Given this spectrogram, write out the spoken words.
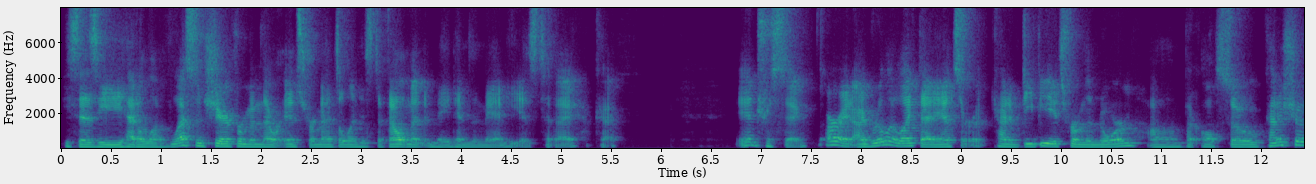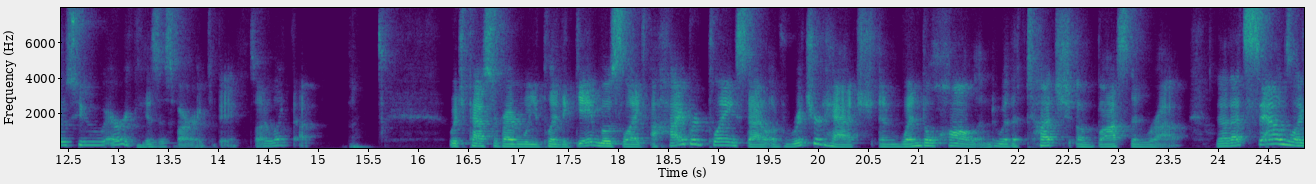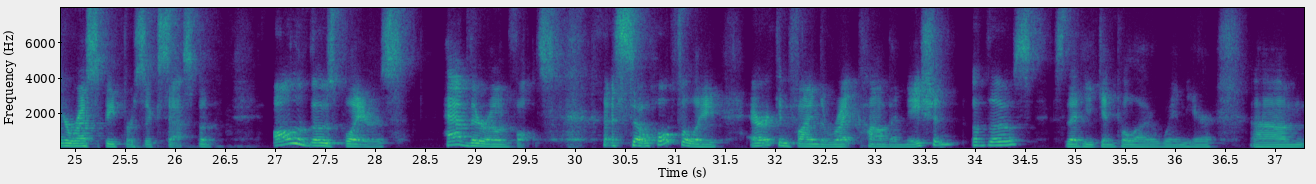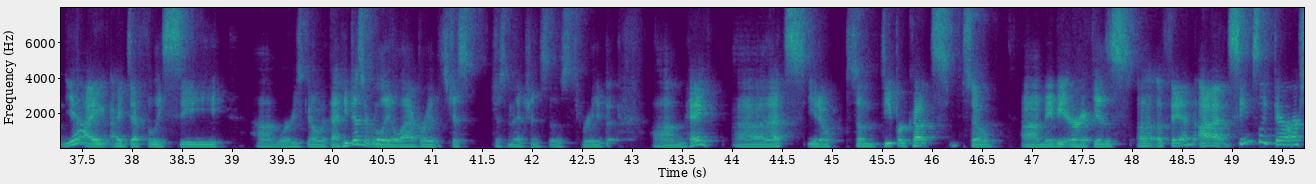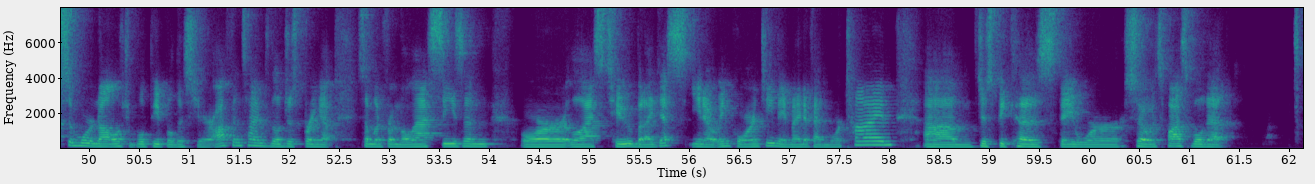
He says he had a lot of lessons shared from him that were instrumental in his development and made him the man he is today. Okay. Interesting. All right. I really like that answer. It kind of deviates from the norm, um, but also kind of shows who Eric is aspiring to be. So I like that. Which past survivor will you play the game most like? A hybrid playing style of Richard Hatch and Wendell Holland with a touch of Boston Rob. Now, that sounds like a recipe for success, but all of those players have their own faults. so hopefully, Eric can find the right combination of those so that he can pull out a win here. Um, yeah, I, I definitely see um, where he's going with that. He doesn't really elaborate. It's just just mentions those three. But um, hey, uh, that's you know some deeper cuts. So uh, maybe Eric is a, a fan. Uh, it seems like there are some more knowledgeable people this year. Oftentimes they'll just bring up someone from the last season or the last two, but I guess you know in quarantine they might have had more time um, just because they were. So it's possible that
